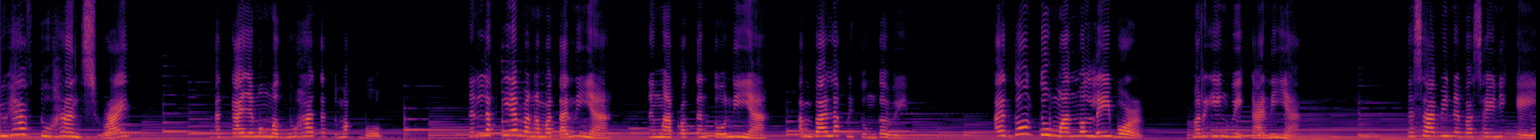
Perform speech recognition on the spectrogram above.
You have two hands, right? At kaya mong magbuhat at tumakbo. Nanlaki ang mga mata niya nang mapagtanto niya ang balak nitong gawin. I don't do manual labor, mariing wika niya. Nasabi na ba sa'yo ni Kay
